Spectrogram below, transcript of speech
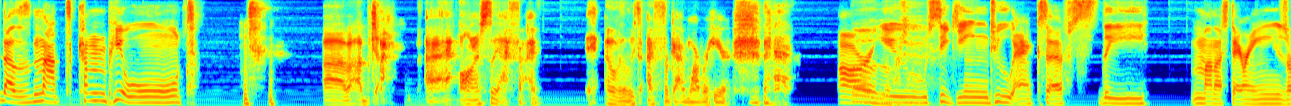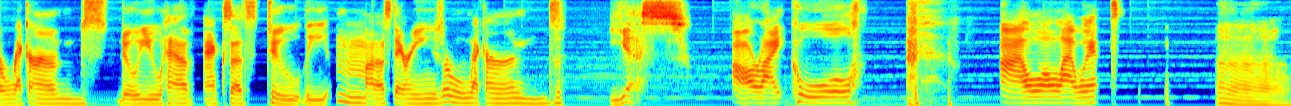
does not compute. Uh, I'm, I, honestly, I, I over the week I forgot why we're here. Are Oh, you seeking to access the monastery's records? Do you have access to the monastery's records? Yes. All right, cool. I'll allow it. Uh,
